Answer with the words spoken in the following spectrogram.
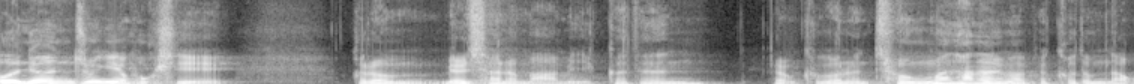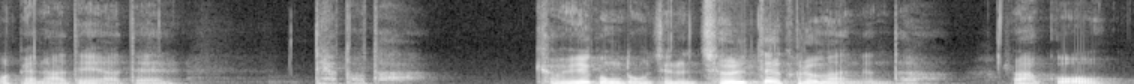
은연중에 혹시 그런 멸시하는 마음이 있거든 여러분 그거는 정말 하나님 앞에 거듭나고 변화돼야 될 태도다. 교회 공동체는 절대 그러면 안 된다라고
